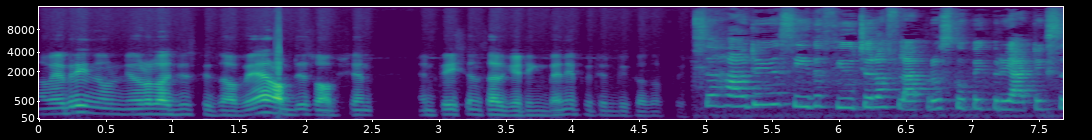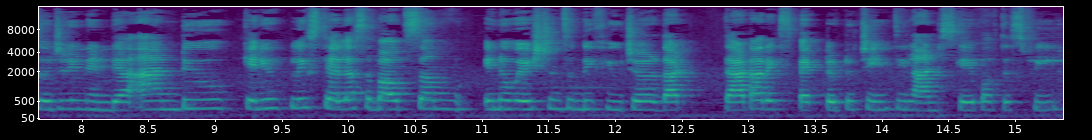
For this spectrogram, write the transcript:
now every neurologist is aware of this option and patients are getting benefited because of it. So how do you see the future of laparoscopic bariatric surgery in India and do can you please tell us about some innovations in the future that that are expected to change the landscape of this field?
